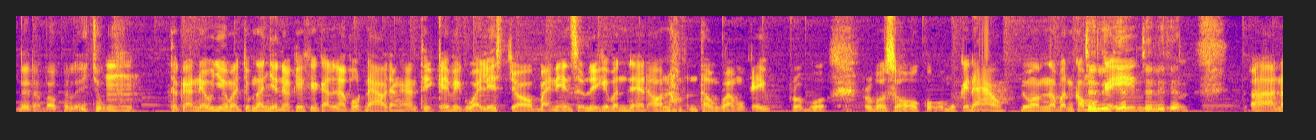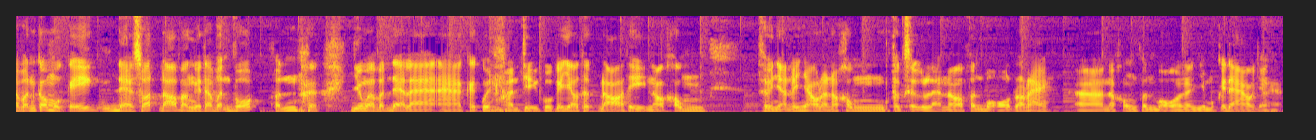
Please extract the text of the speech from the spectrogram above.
để đảm bảo cái lợi ích chung. Ừ thực ra nếu như mà chúng ta nhìn ở cái khía cạnh là vote down chẳng hạn thì cái việc whitelist cho Binance xử lý cái vấn đề đó nó vẫn thông qua một cái proposal của một cái DAO đúng không? Nó vẫn có trên một cái thuyết, trên lý thuyết. À, nó vẫn có một cái đề xuất đó và người ta vẫn vote vẫn nhưng mà vấn đề là à cái quyền quản trị của cái giao thức đó thì nó không thừa nhận với nhau là nó không thực sự là nó phân bổ rõ ràng à, nó không phân bổ như một cái DAO chẳng hạn.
